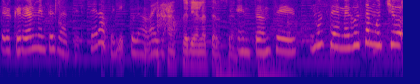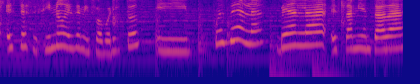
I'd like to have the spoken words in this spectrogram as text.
Pero que realmente es la tercera película, vaya. Ajá, sería la tercera. Entonces, no sé, me gusta mucho este asesino, es de mis favoritos y pues véanla, véanla, está ambientada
